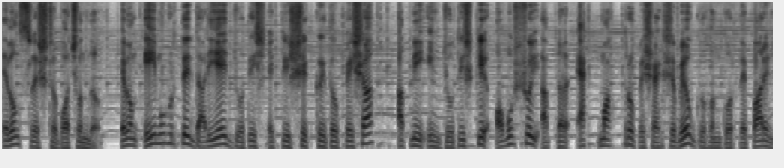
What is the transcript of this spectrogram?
এবং শ্রেষ্ঠ পছন্দ। এবং এই মুহূর্তে দাঁড়িয়ে জ্যোতিষ একটি স্বীকৃত পেশা, আপনি এই জ্যোতিষকে অবশ্যই আপনার একমাত্র পেশা হিসেবেও গ্রহণ করতে পারেন।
